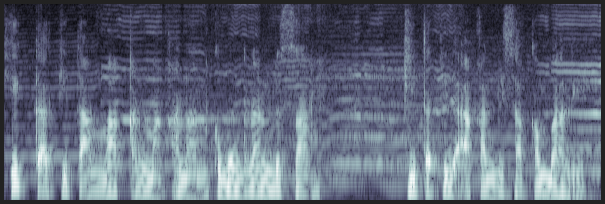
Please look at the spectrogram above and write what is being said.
jika kita makan makanan kemungkinan besar kita tidak akan bisa kembali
